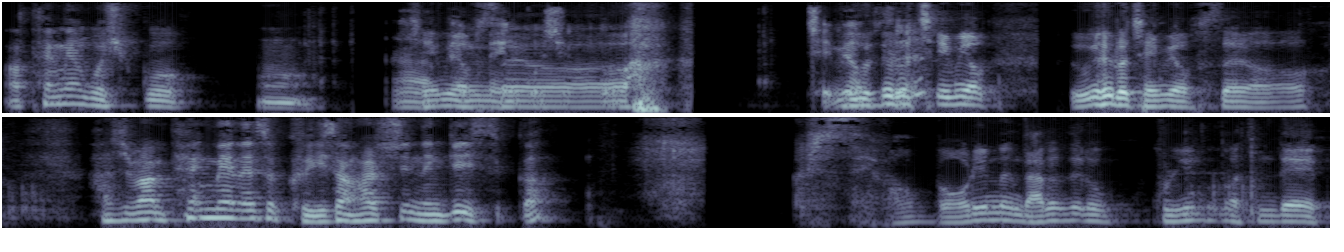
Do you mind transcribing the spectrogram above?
아, 팩맨 99. 응. 아, 재미없어요. 99. 의외로 재미없어요? 재미없, 의외로 재미없어요. 하지만 팩맨에서 그 이상 할 수 있는 게 있을까? 글쎄, 뭐, 머리는 나름대로 굴린 것 같은데,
